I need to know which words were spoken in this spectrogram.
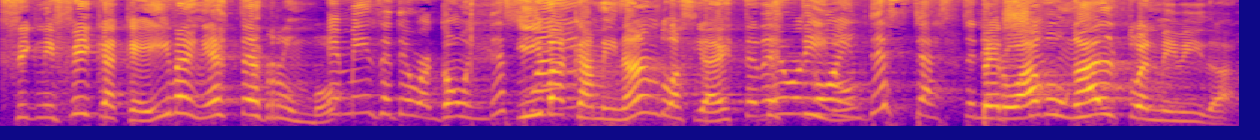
Significa que iba en este rumbo, It means that they were going this iba way. caminando hacia este They were going destino, this destination. pero hago un alto en mi vida.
